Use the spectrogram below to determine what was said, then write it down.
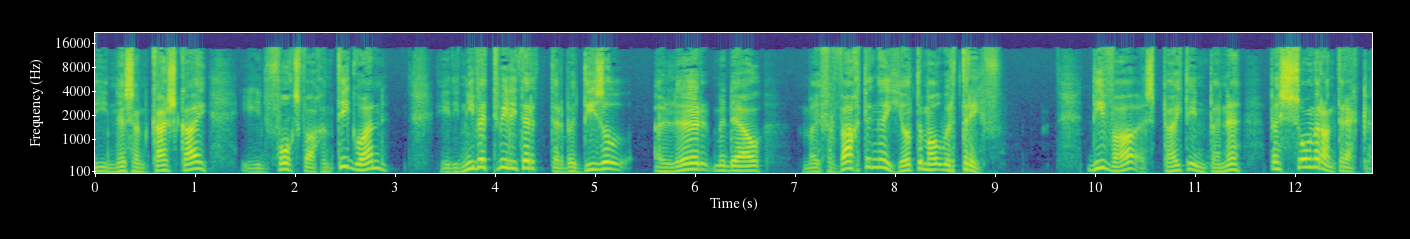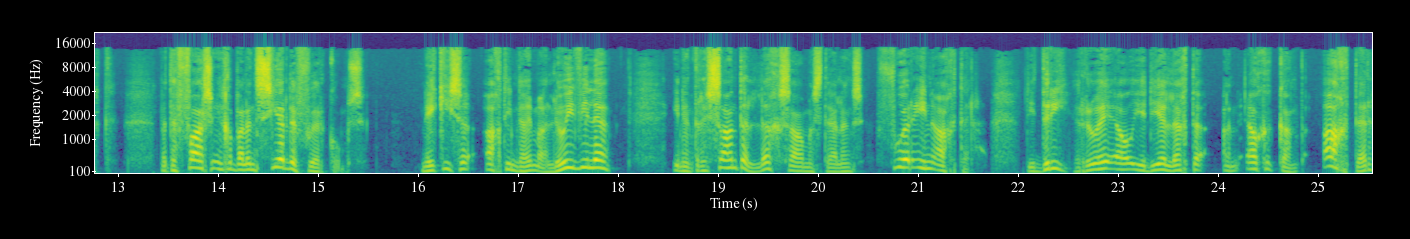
die Nissan Qashqai en Volkswagen Tiguan, het die nuwe 2 liter turbo diesel Allure model my verwagtinge heeltemal oortref. Die wa is buite en binne besonder aantreklik met 'n vars en gebalanseerde voorkoms. Netjiese 18 duim alloy wiele en interessante ligsamestellings voor en agter. Die drie rooi LED ligte aan elke kant agter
